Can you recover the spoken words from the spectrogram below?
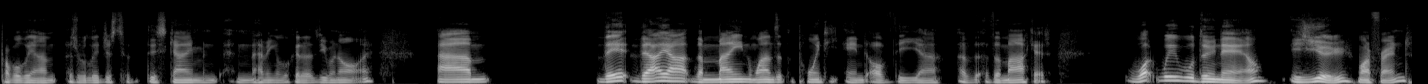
probably aren't as religious to this game and, and having a look at it as you and I. Um, they they are the main ones at the pointy end of the uh, of the, of the market. What we will do now is you, my friend,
